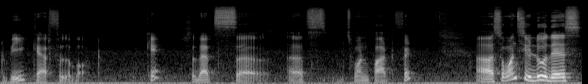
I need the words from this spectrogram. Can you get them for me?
to be careful about. Okay so that's uh, that's, that's one part of it. Uh, so once you do this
